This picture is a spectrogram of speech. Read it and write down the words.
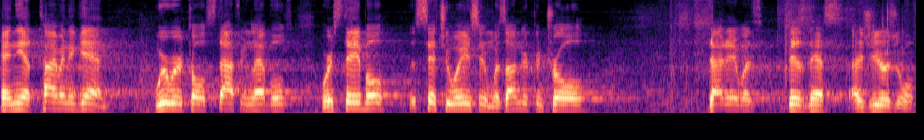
And yet, time and again, we were told staffing levels were stable, the situation was under control, that it was business as usual.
